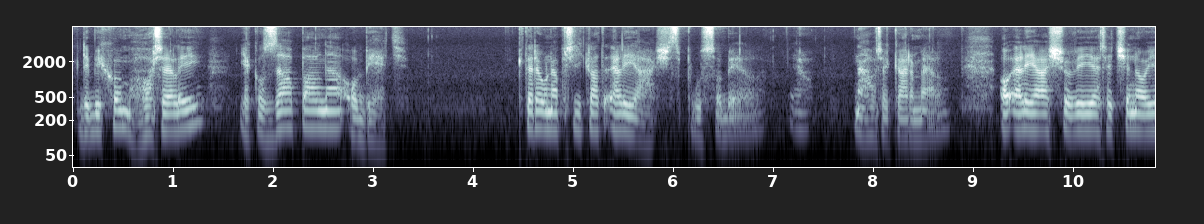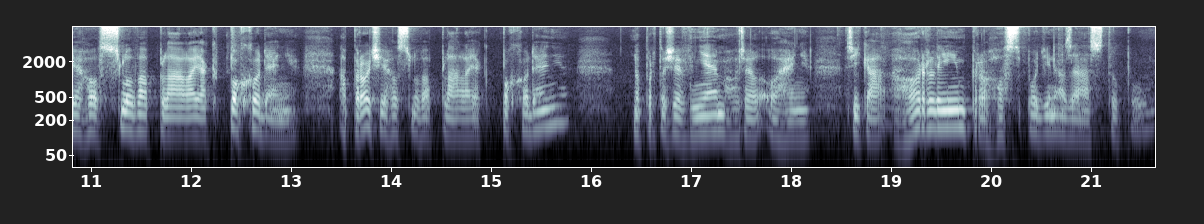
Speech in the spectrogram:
kdybychom hořeli jako zápalná oběť, kterou například Eliáš způsobil jo, na hoře Karmel. O Eliášovi je řečeno, jeho slova plála jak pochodeň. A proč jeho slova plála jak pochodeň? No, protože v něm hořel oheň. Říká, horlím pro hospodina zástupu.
